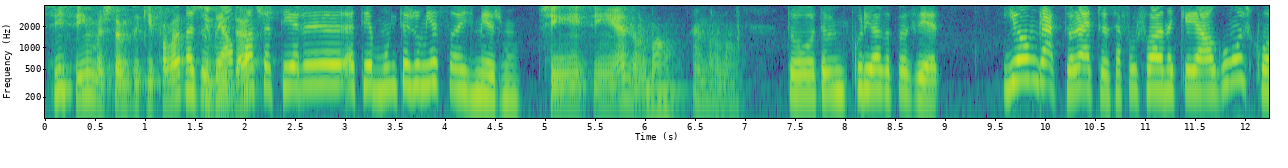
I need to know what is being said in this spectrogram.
Sim, sim, mas estamos aqui a falar de mas possibilidades. Mas o Belfast a ter, eh, a ter muitas nomeações mesmo. Sim, sim, é normal, é normal. Estou também curiosa para ver. Young Actor, Actress, já fomos falando aqui alguns, com,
